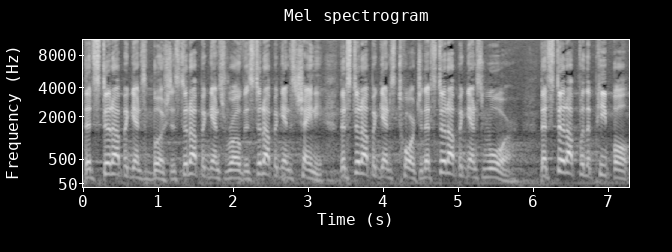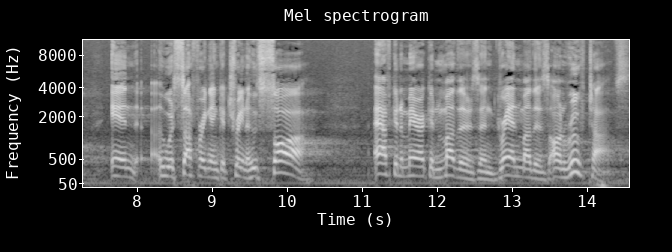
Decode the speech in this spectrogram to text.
that stood up against Bush, that stood up against Rove, that stood up against Cheney, that stood up against torture, that stood up against war, that stood up for the people in, who were suffering in Katrina, who saw African American mothers and grandmothers on rooftops,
